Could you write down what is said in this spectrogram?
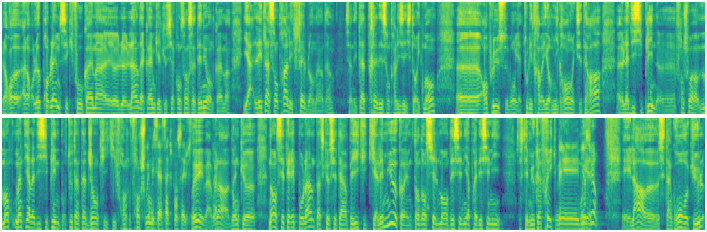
Alors, euh, alors le problème, c'est qu'il faut quand même, euh, l'Inde a quand même quelques circonstances atténuantes quand même. Hein. L'État central est faible en Inde. Hein. C'est un État très décentralisé historiquement. Euh, en plus, bon, il y a tous les travailleurs migrants, etc. Euh, la discipline, euh, franchement, maintenir la discipline pour tout un tas de gens qui, qui franchement. Oui, mais c'est à ça que je pensais. Justement. Oui, bah, voilà. Donc, non, c'est terrible pour l'Inde parce que c'était un pays qui, allait mieux quand même, tendanciellement, décennie après décennie. C'était mieux que l'Afrique. Mais bien sûr. Et là, c'est un gros recul.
